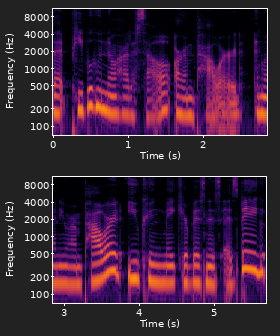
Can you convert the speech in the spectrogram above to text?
that people who know how to sell are empowered. And when you are empowered, you can make your business as big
